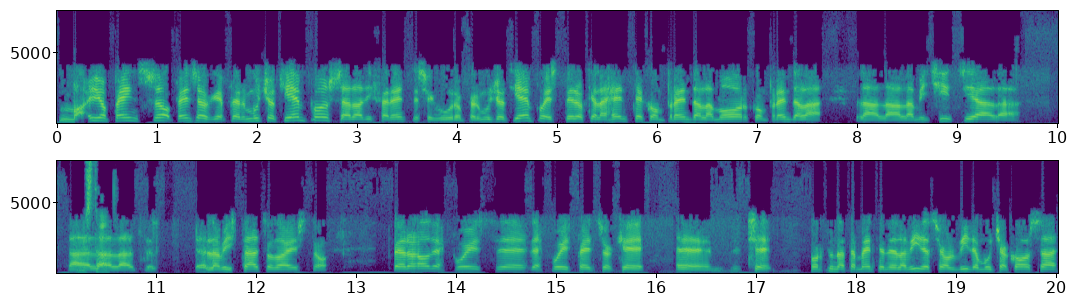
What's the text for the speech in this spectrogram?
Ma io penso, penso che per molto tempo sarà differente sicuro, per molto tempo e spero che la gente comprenda l'amore, comprenda la, la, la, l'amicizia, la, la, Amistad. la, la, la amistad, todo esto. Pero después, eh, después penso che eh, se- fortunatamente nella vita si olvida mucha cosa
